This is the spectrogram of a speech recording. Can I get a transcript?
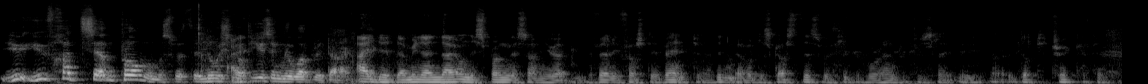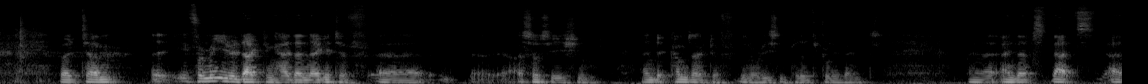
you you've had certain problems with the notion I- of using the word redact. I did. I mean, and I only sprung this on you at the very first event. I didn't ever discuss this with you beforehand, which was slightly a dirty trick, I think. But um, uh, for me, redacting had a negative uh, uh, association, and it comes out of you know recent political events, uh, and that's that's uh,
